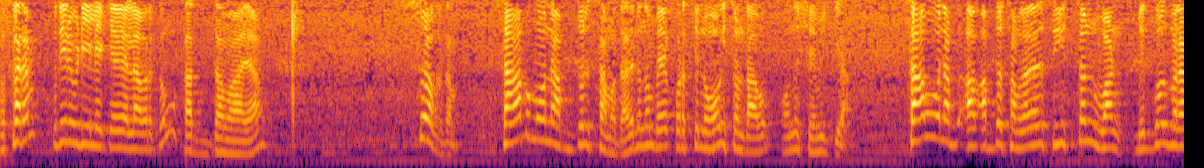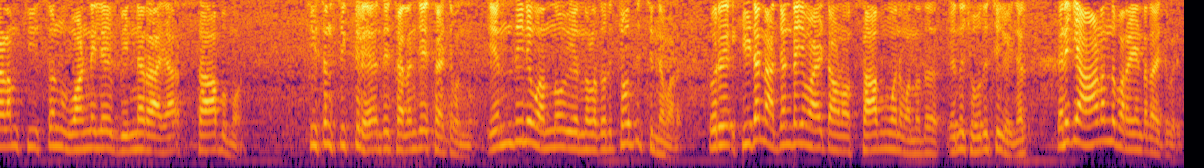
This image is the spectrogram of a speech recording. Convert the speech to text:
നമസ്കാരം. പുതിയൊരു വീഡിയോയിലേക്ക് എല്ലാവർക്കും ഹദ്ദമായ സ്വാഗതം. സാബുമോൻ അബ്ദുൽ സമദ്. അതിനു മുമ്പേ കുറച്ച് നോയ്സ് ഉണ്ടാവും. ഒന്ന് ക്ഷമിക്കുക. സാബുമോൻ അബ്ദുൽ സമദ്. അതായത് season one Bigg Boss Malayalam season വണ്ണിലെ വിന്നറായ സാബുമോൻ സീസൺ സിക്സിൽ എന്റെ ചലഞ്ചേഴ്സ് ആയിട്ട് വന്നു. എന്തിനു വന്നു എന്നുള്ളത് ഒരു ചോദ്യചിഹ്നമാണ്. ഒരു ഹിഡൻ അജണ്ടയുമായിട്ടാണോ സാബുമോൻ വന്നത് എന്ന് ചോദിച്ചു കഴിഞ്ഞാൽ എനിക്ക് ആണെന്ന് പറയേണ്ടതായിട്ട് വരും.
